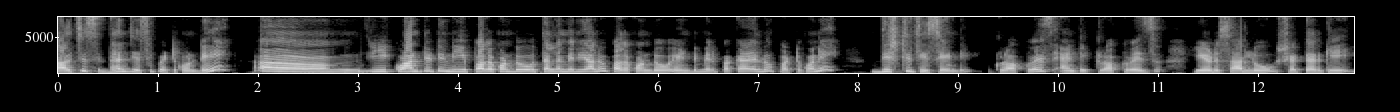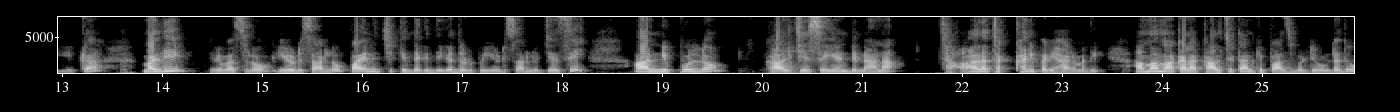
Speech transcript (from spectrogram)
కాల్చి సిద్ధం చేసి పెట్టుకోండి. ఈ క్వాంటిటీని పదకొండు తెల్ల మిరియాలు పదకొండు ఎండుమిరపకాయలు పట్టుకొని దిష్టి తీసేయండి. Clockwise anticlockwise. ఏడు సార్లు షట్టర్కి ఇట్లా మళ్ళీ రివర్స్లో ఏడు సార్లు పైనుంచి కిందకి దిగదుడుపు ఏడు సార్లు చేసి ఆ నిప్పుల్లో కాల్చేసేయండి నాన్న చాలా చక్కని పరిహారం అది. అమ్మ మాకు అలా కాల్చడానికి పాసిబిలిటీ ఉండదు.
